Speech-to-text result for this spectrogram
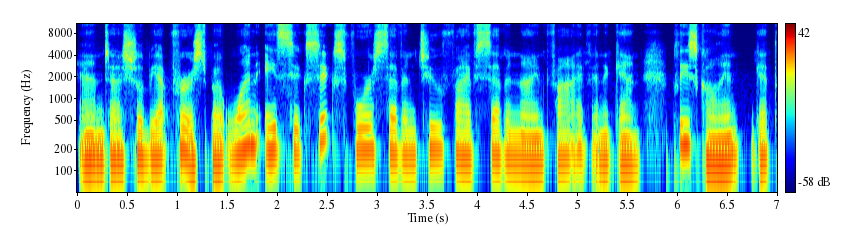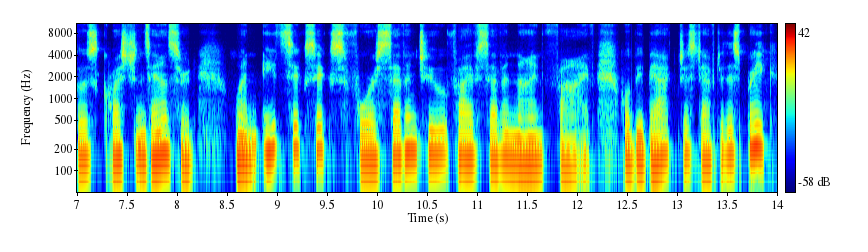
And uh, she'll be up first. But 1 866 472 5795. And again, please call in, get those questions answered. 1 866 472 5795. We'll be back just after this break.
